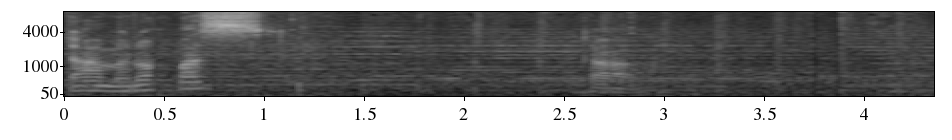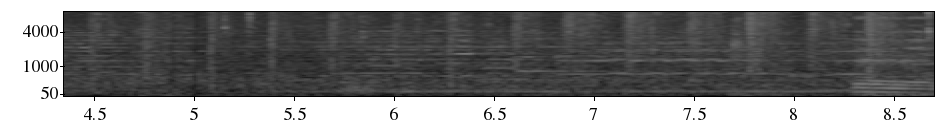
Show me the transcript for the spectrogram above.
Da haben wir noch was. Da. Äh.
